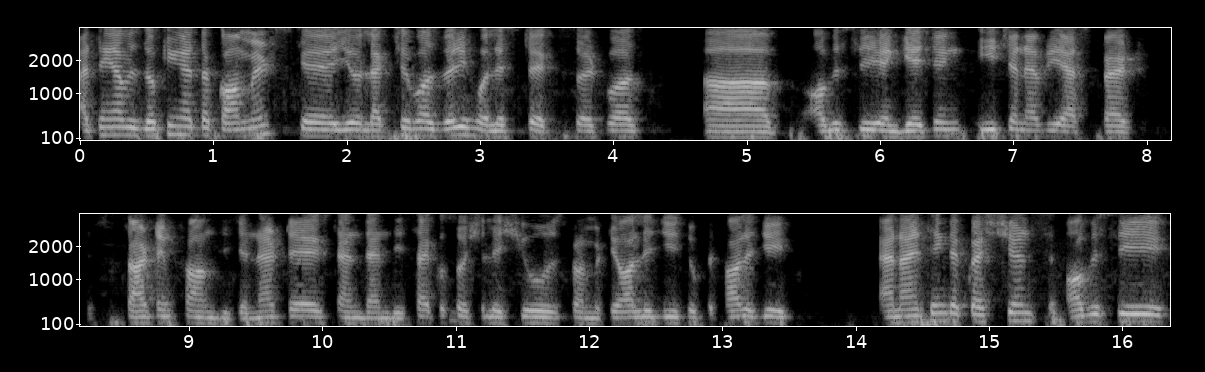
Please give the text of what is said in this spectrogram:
I think I was looking at the comments. Your lecture was very holistic, so it was uh, obviously engaging each and every aspect, starting from the genetics and then the psychosocial issues, from etiology to pathology and i think the questions obviously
